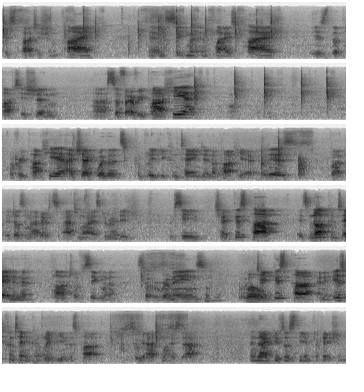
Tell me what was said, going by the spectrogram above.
this partition pi, then sigma implies pi is the partition. Uh, so for every part here, for every part here, I check whether it's completely contained in a part here. It is, but it doesn't matter, it's atomized already. We see, check this part, it's not contained in a part of sigma, so it remains. But we Whoa. take this part, and it is contained completely in this part, so we atomize that. And that gives us the implication.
